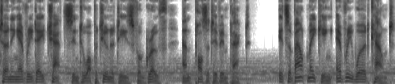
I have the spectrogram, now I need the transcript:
turning everyday chats into opportunities for growth and positive impact. It's about making every word count,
